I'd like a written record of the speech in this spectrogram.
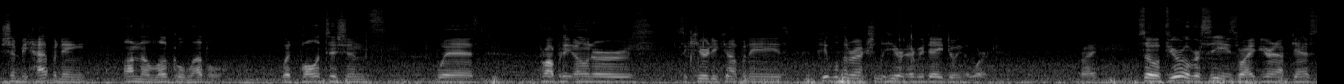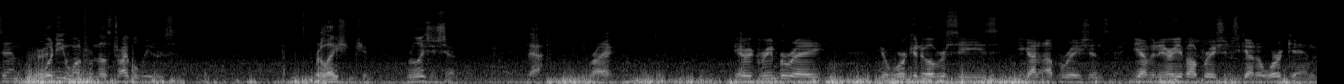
should be happening on the local level with politicians, with property owners, security companies, people that are actually here every day doing the work. Right? So if you're overseas, right, you're in Afghanistan, Right. what do you want from those tribal leaders? Relationship. Relationship. Yeah. right? You're a Green Beret, you're working overseas, you got operations, you have an area of operations you got to work in.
